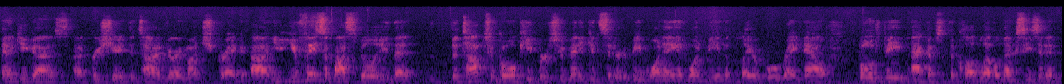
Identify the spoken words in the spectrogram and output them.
Thank you, guys. I appreciate the time very much, Gregg. Uh, you, you face the possibility that the top two goalkeepers, who many consider to be 1A and 1B in the player pool right now, both being backups at the club level next season. And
